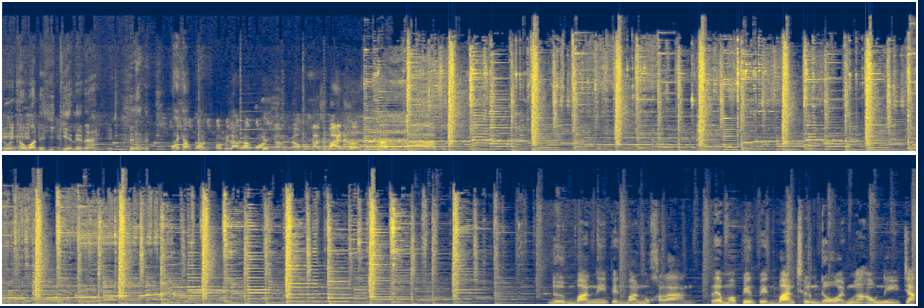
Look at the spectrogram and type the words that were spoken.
ชวนเข้าวัดได้ขี้เกียจเลยนะ ขอพักผ่อนขอเวลาพักผ่อนครับเอาตามสบายเนอะ ครับ ดิมบ้านนี่เป็นบ้านมกขลาน แล้วมาเปลี่ยนเป็นบ้านเชิงดอย เมื่อเฮาหนีจาก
